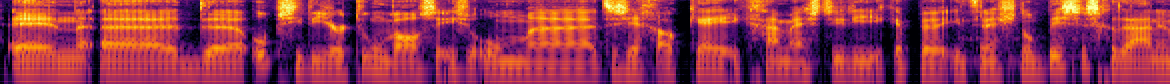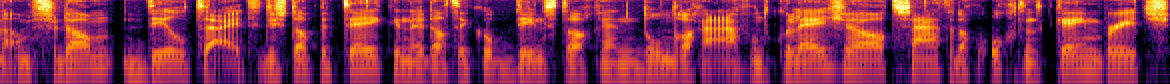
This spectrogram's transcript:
En uh, de optie die er toen was, is om te zeggen: Oké, ik ga mijn studie, ik heb international business gedaan in Amsterdam, deeltijd. Dus dat betekende dat ik op dinsdag en donderdagavond college had, zaterdagochtend Cambridge,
